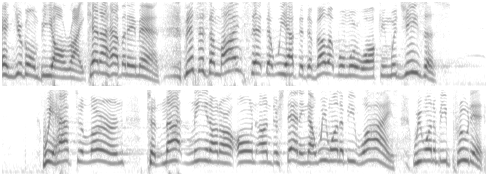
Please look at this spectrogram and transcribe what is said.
And you're going to be all right. Can I have an amen? This is the mindset that we have to develop when we're walking with Jesus. We have to learn to not lean on our own understanding. Now, we want to be wise. We want to be prudent.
